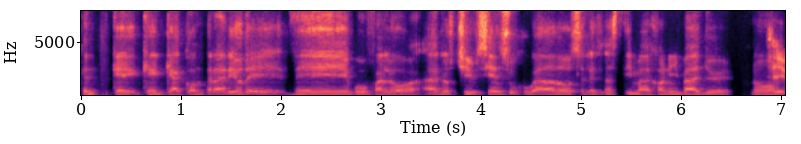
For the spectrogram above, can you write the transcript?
que, que, que, que a contrario de, de Buffalo, a los Chiefs, sí en su jugada 2 se les lastima a Honey Badger, ¿no? Sí,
